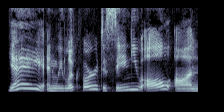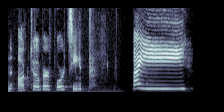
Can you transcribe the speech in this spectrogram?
Yay! And we look forward to seeing you all on October 14th. Bye.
